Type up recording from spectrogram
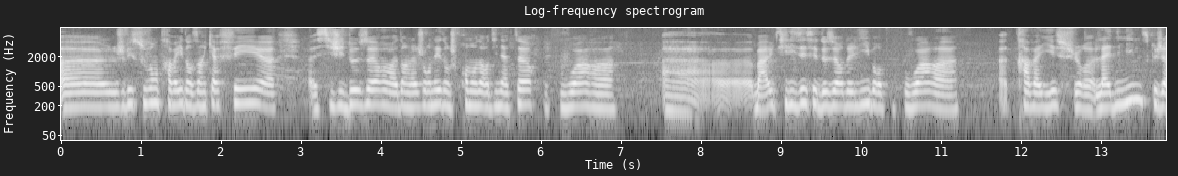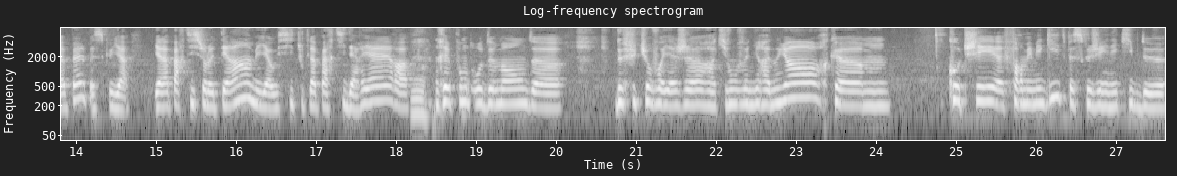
Euh, je vais souvent travailler dans un café si j'ai deux heures dans la journée, donc je prends mon ordinateur pour pouvoir bah, utiliser ces deux heures de libre pour pouvoir travailler sur l'admin, ce que j'appelle, parce qu'il y a, il y a la partie sur le terrain, mais il y a aussi toute la partie derrière, euh, répondre aux demandes euh, de futurs voyageurs qui vont venir à New York, euh, coacher, former mes guides, parce que j'ai une équipe de...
